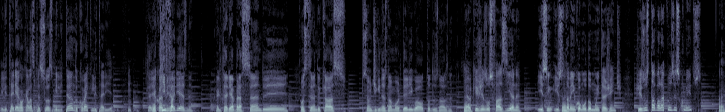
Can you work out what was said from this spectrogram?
Ele estaria com aquelas pessoas militando? Como é que ele estaria? Estaria com as que fa- minorias, né? Ele estaria abraçando e mostrando que elas são dignas do amor dele igual todos nós, né? É o que Jesus fazia, né? Isso, isso É. também incomodou muita gente. Jesus estava lá com os excluídos. É.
